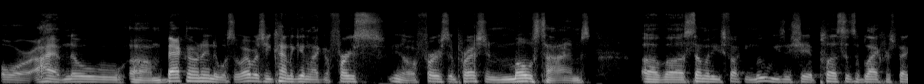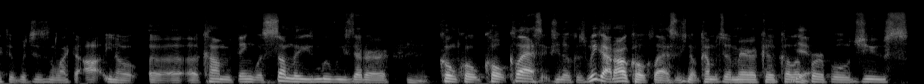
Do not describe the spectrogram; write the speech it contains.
or I have no um, background in it whatsoever. So you kind of getting like a first, you know, first impression most times of uh, some of these fucking movies and shit. Plus, it's a black perspective, which isn't like a you know a, a common thing with some of these movies that are Mhm. quote unquote cult classics. You know, because we got our cult classics. You know, Coming to America, Color Yeah. Purple, Juice.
